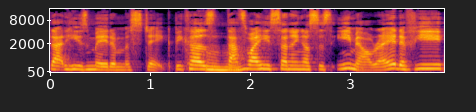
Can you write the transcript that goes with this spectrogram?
that he's made a mistake because Mm-hmm. that's why he's sending us this email, right? If he,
